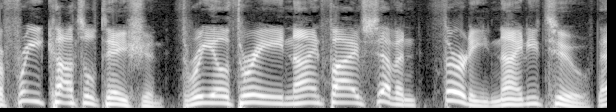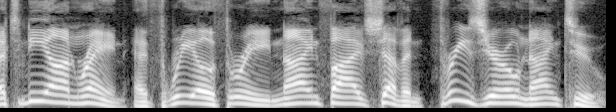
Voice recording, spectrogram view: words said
a free consultation 303 957 3092. That's Neon Rain at 303 957 3092.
